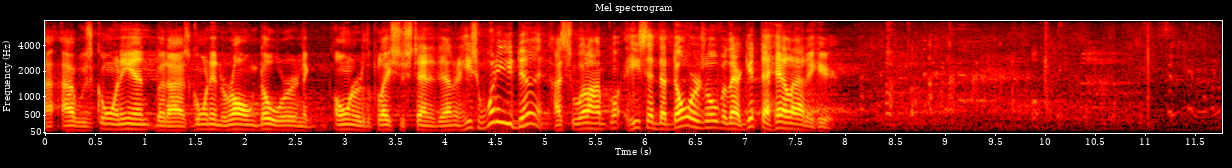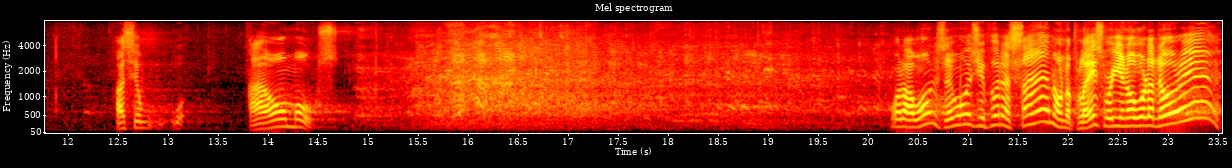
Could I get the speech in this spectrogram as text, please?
I, was going in, but I was going in the wrong door, and the owner of the place is standing down there. He said, What are you doing? I said, Well, I'm going. He said, The door's over there. Get the hell out of here. I said, I almost. What I want to say, why don't you put a sign on the place where you know where the door is?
